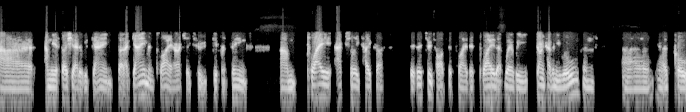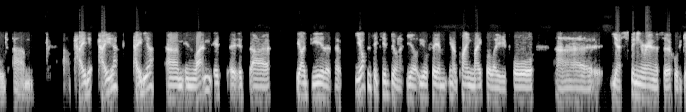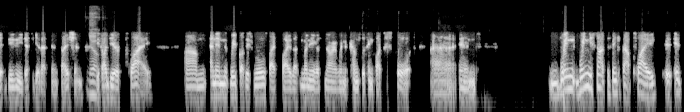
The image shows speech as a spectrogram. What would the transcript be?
uh, and we associate it with games, but a game and play are actually two different things. Um, play actually takes us there's two types of play. There's play that where we don't have any rules, and uh, you know, it's called um, uh, paidia, paidia, paidia um, in Latin. It's it's uh, the idea that, that you often see kids doing it. You'll you'll see them, you know, playing make believe or uh, you know, spinning around in a circle to get dizzy just to get that sensation. Yeah. This idea of play. Um, and then we've got this rules based play that many of us know when it comes to things like sport. Uh, and when when you start to think about play, it, it's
